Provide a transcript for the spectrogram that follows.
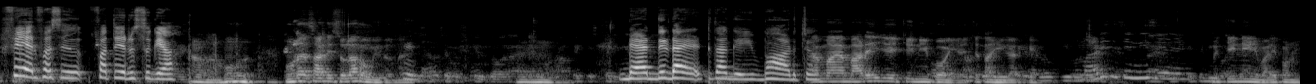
ਫੇਰ ਫਸੇ ਫਤਿਹ ਰੁੱਸ ਗਿਆ। ਹਾਂ ਹੁਣ ਹੁਣ ਸਾਡੀ ਸੁਲਾਹ ਹੋ ਗਈ ਦੋਨਾਂ ਦੀ। ਡੈਡ ਦੀ ਡਾਈਟ ਤਾਂ ਗਈ ਬਾਹਰ ਚ। ਮੈਂ ਮਾੜੀ ਜਿਹੀ ਚੀਨੀ ਪਾਈ ਹੈ ਚ ਤਾਂ ਹੀ ਕਰਕੇ। ਮਾੜੀ ਜਿਹੀ ਚੀਨੀ ਸੀ। ਮੈਂ ਚੀਨੀ ਨਹੀਂ ਵਾਲੀ ਪਾਉਣੀ।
